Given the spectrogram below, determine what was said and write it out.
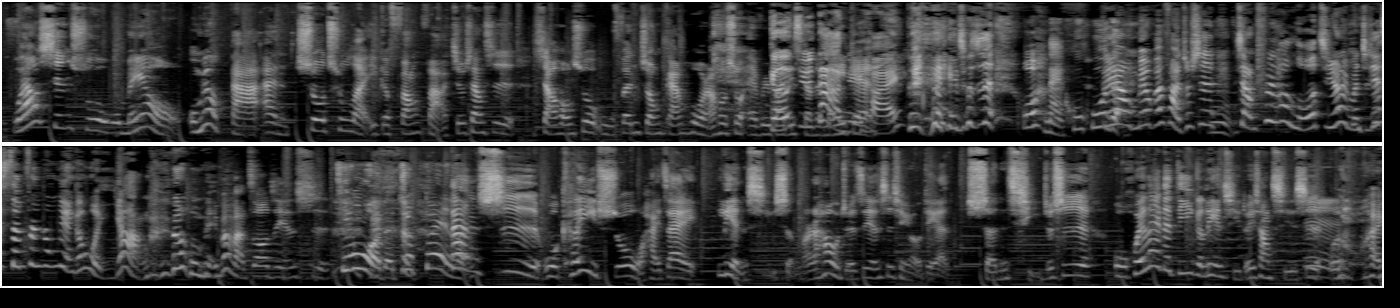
子？我要先说，我没有，我没有答案说出来一个方法，就像是小红说五分钟干货，然后说 everybody's gonna make it。对，就是我 奶乎乎的。对啊，我没有办法，就是讲出一套逻辑，让你们直接三分钟练跟我一样，我没办法做到这件事。听我的就对了。但是我可以说，我还在练习什么。然后我觉得这件事情有点神奇，就是我回来的第一个练。习对象其实是我的外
